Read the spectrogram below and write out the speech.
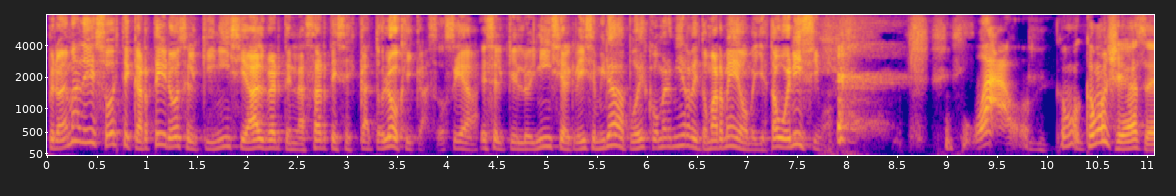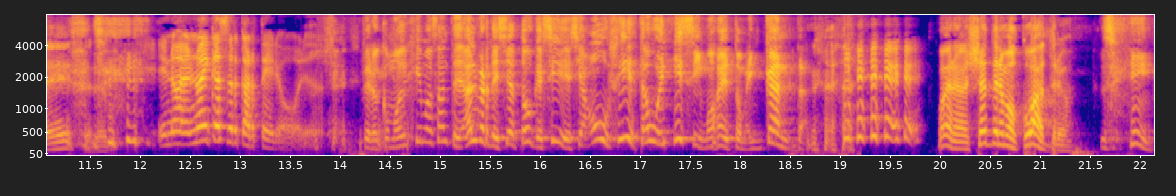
Pero además de eso, este cartero es el que inicia a Albert en las artes escatológicas. O sea, es el que lo inicia, el que le dice, mirá, podés comer mierda y tomar meo, y está buenísimo. ¡Wow! ¿Cómo, cómo llegás a eso? no, no hay que ser cartero, boludo. Pero como dijimos antes, Albert decía todo que sí, decía, oh, sí, está buenísimo esto, me encanta. Bueno, ya tenemos cuatro. Sí,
